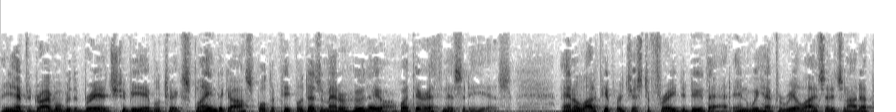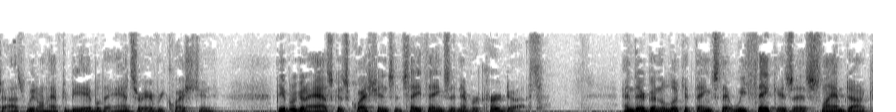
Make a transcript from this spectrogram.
And you have to drive over the bridge to be able to explain the gospel to people. It doesn't matter who they are, what their ethnicity is. And a lot of people are just afraid to do that. And we have to realize that it's not up to us. We don't have to be able to answer every question. People are going to ask us questions and say things that never occurred to us. And they're going to look at things that we think is a slam dunk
